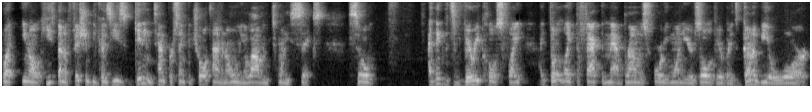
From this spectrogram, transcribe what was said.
but you know he's been efficient because he's getting 10% control time and only allowing 26. So I think it's a very close fight. I don't like the fact that Matt Brown is 41 years old here, but it's going to be a war.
